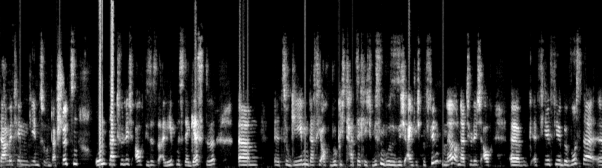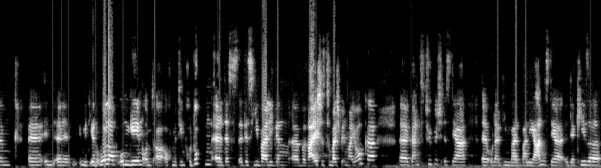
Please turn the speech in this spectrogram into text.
damit hingehen zu unterstützen und natürlich auch dieses Erlebnis der Gäste ähm, äh, zu geben, dass sie auch wirklich tatsächlich wissen, wo sie sich eigentlich befinden ne? und natürlich auch äh, viel, viel bewusster ähm, äh, in, äh, mit ihren Urlaub umgehen und äh, auch mit den Produkten äh, des, des jeweiligen Bereiches. Zum Beispiel in Mallorca ganz typisch ist der, äh, oder die Balearen ist der, der Käse,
